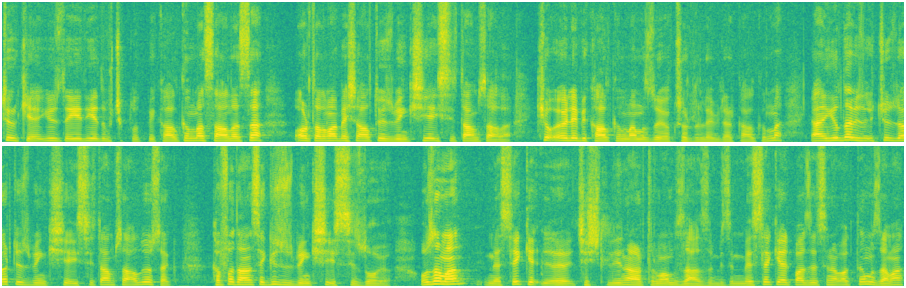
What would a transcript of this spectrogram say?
Türkiye %7-7,5'luk bir kalkınma sağlasa ortalama 5-600 bin kişiye istihdam sağlar. Ki öyle bir kalkınmamız da yok sürdürülebilir kalkınma. Yani yılda biz 300-400 bin kişiye istihdam sağlıyorsak kafadan 800 bin kişi işsiz doğuyor. O zaman meslek e, çeşitliliğini artırmamız lazım bizim. Meslek yelpazesine baktığımız zaman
